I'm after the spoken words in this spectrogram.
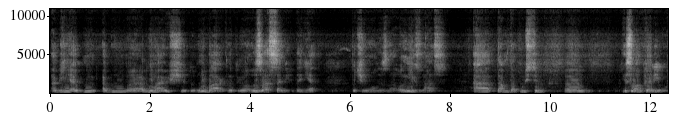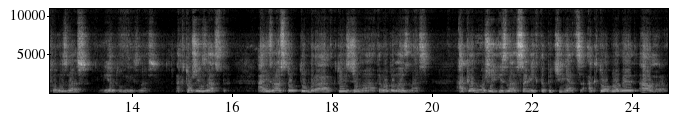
обнимающий, ну, барак, например, он из вас самих? Да нет. Почему он из нас? Он не из нас. А там, допустим, э, Ислам Каримов, он из нас? Нет, он не из нас. А кто же из нас-то? А из нас тот, кто брат, кто из джамата, вот он из нас. А кому же из нас самих-то подчиняться? А кто обладает амром?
